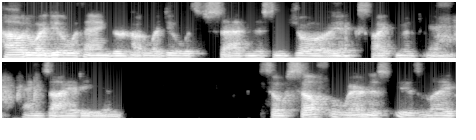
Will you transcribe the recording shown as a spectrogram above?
How do I deal with anger? How do I deal with sadness and joy and excitement and anxiety? And so self-awareness is like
